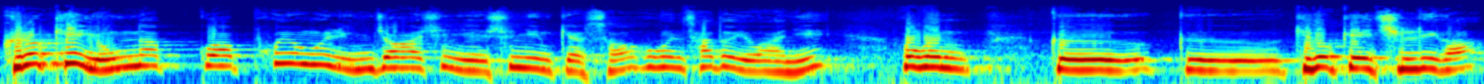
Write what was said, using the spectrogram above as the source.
그렇게 용납과 포용을 인정하신 예수님께서 혹은 사도 요한이 혹은 그, 그 기독교의 진리가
